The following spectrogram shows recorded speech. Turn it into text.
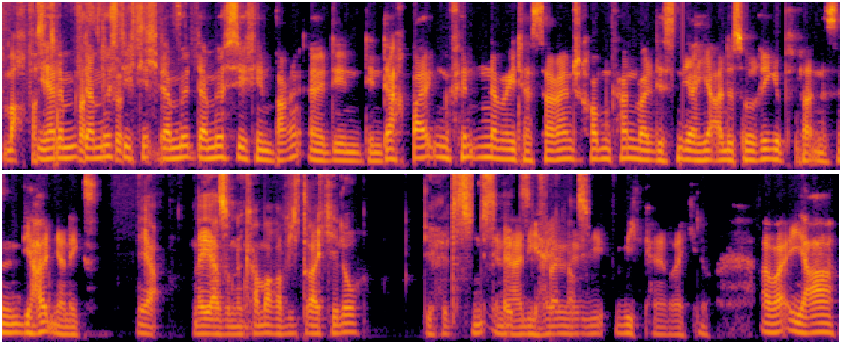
Mach was. Ja, da, da müsste ich, den, da, da müsste ich den, Bar, äh, den, den Dachbalken finden, damit ich das da reinschrauben kann, weil das sind ja hier alles so Regipsplatten, das sind, die halten ja nichts. Ja, naja, so eine Kamera wiegt drei Kilo. Die hält es. Nein, die, hält, die wiegt keine drei Kilo. Aber ja,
